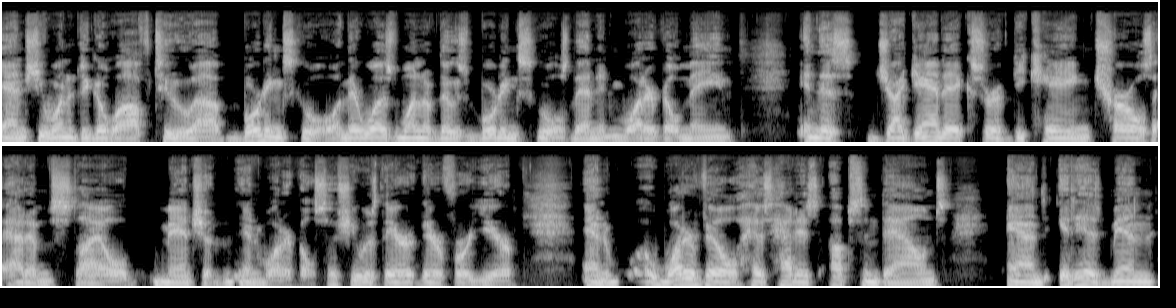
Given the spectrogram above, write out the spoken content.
and she wanted to go off to uh, boarding school. And there was one of those boarding schools then in Waterville, Maine, in this gigantic sort of decaying Charles Addams style mansion in Waterville. So she was there, there for a year. And Waterville has had its ups and downs and it has been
